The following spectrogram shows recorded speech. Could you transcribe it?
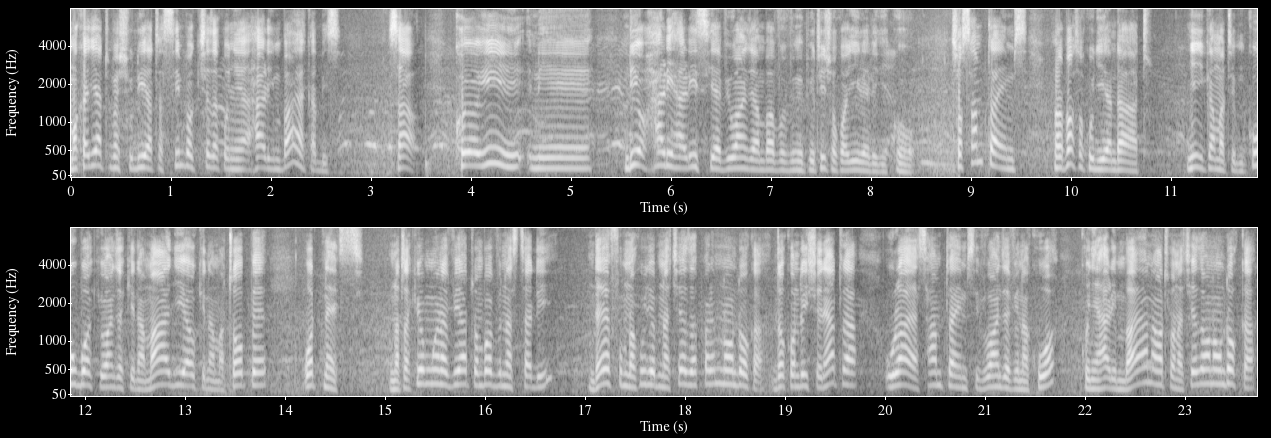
Mwaka jana tumeshuhudia hata Simba ukicheza kwenye hali mbaya kabisa, sawa. Kwa hiyo hii ni ndio hali halisi ya viwanja ambavyo vimepitishwa kwa ajili ya ligi kuu. So sometimes unapaswa kujiandaa tu. Nyinyi kama timu kubwa, kiwanja kina maji au kina matope, what next? Mnatakiwa muwe na viatu ambavyo vina stadi ndefu, mnakuja mnacheza pale, mnaondoka. Ndio condition. Hata Ulaya sometimes viwanja vinakuwa kwenye hali mbaya na watu wanacheza wanaondoka.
